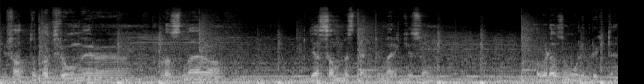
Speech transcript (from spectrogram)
Vi fant noen patroner øh, på plassen der, og de har samme stempelmerke som hagla som Ole brukte.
